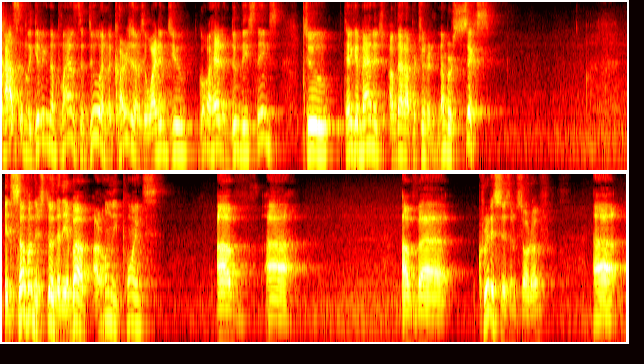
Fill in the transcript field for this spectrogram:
constantly giving them plans to do and encouraging them. Say, why didn't you go ahead and do these things to take advantage of that opportunity? Number six, it's self understood that the above are only points of uh, of uh, criticism, sort of. Uh,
